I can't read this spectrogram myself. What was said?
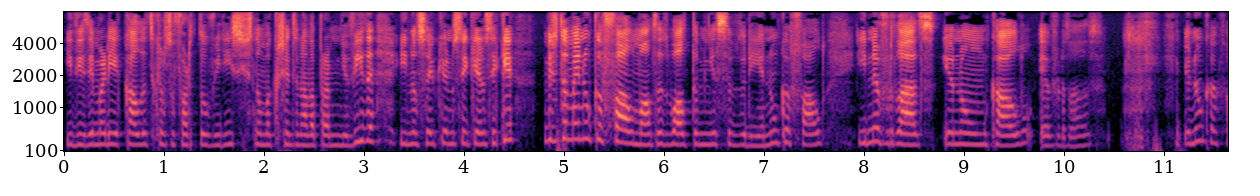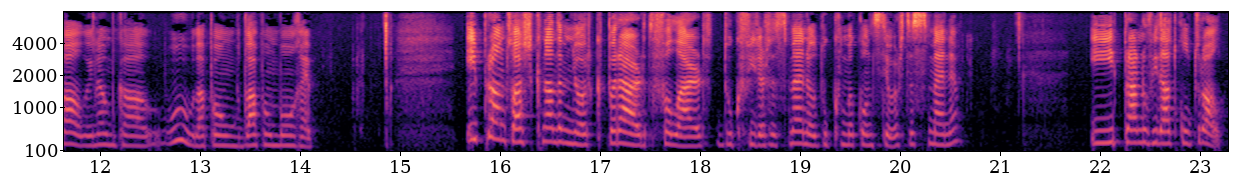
e dizem Maria, cala-te que eu estou farto de ouvir isso, isso não me acrescenta nada para a minha vida e não sei o que, não sei o que, não sei o que. Mas também nunca falo, malta, do alto da minha sabedoria, nunca falo e na verdade eu não me calo, é verdade. eu nunca falo e não me calo. Uh, dá para um, dá para um bom rap. E pronto, acho que nada melhor que parar de falar do que fiz esta semana ou do que me aconteceu esta semana e ir para a novidade cultural.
